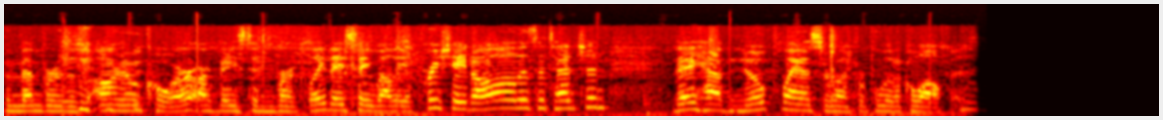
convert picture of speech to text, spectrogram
the members of Arno Corps are based in Berkeley. They say while they appreciate all this attention, they have no plans to run for political office.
